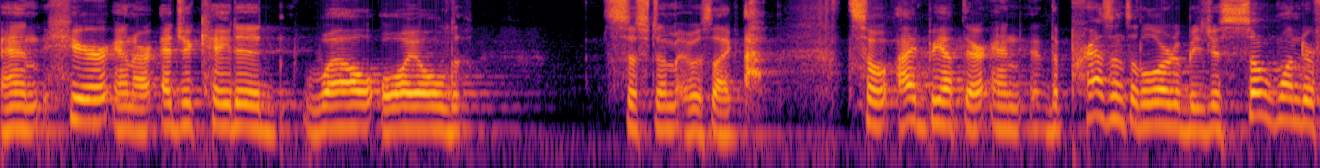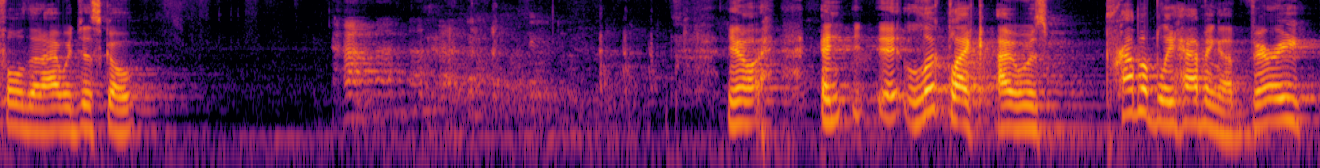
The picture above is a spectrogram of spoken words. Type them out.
And here in our educated, well oiled system, it was like, ah, so I'd be up there, and the presence of the Lord would be just so wonderful that I would just go, you know, and it looked like I was probably having a very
